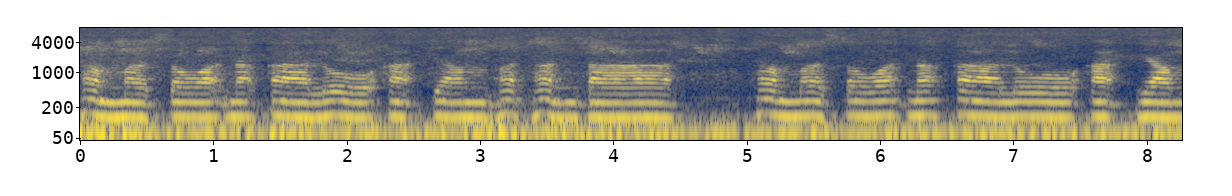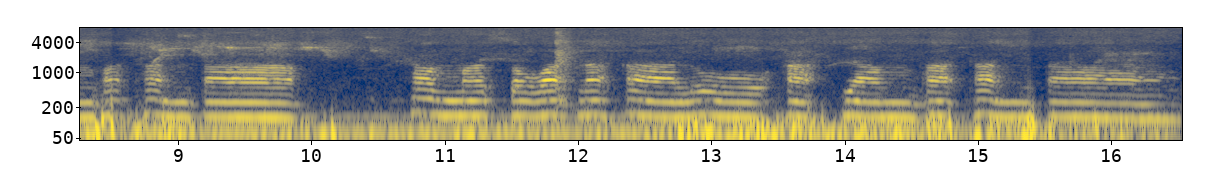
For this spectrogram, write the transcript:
ธรรมสวนกาโลอะยัมพัทันตา ธรรมสวนกาโลอะยัมพะทันตาธรรมสวนกาโลอะยัมพะทันตา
